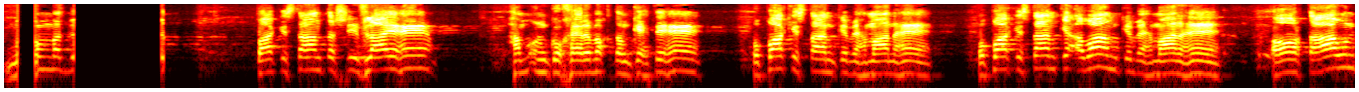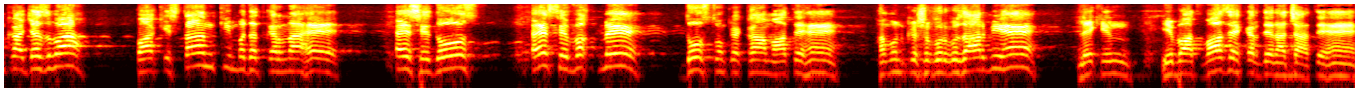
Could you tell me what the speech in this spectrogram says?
محمد پاکستان تشریف لائے ہیں۔ ہم ان کو خیر مقدم کہتے ہیں۔ وہ پاکستان کے مہمان ہیں۔ وہ پاکستان کے عوام کے مہمان ہیں۔ اور تعاون کا جذبہ پاکستان کی مدد کرنا ہے۔ ایسے دوست، ایسے وقت میں دوستوں کے کام آتے ہیں۔ ہم ان کے شکر گزار بھی ہیں، لیکن یہ بات واضح کر دینا چاہتے ہیں۔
